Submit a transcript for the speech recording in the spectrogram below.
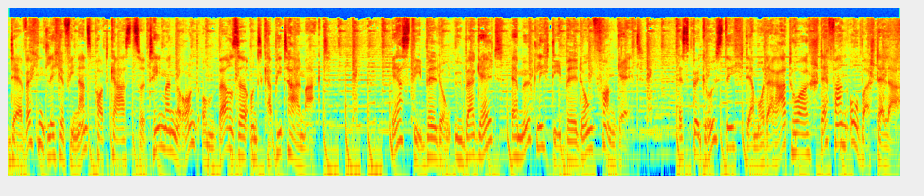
der wöchentliche Finanzpodcast zu Themen rund um Börse und Kapitalmarkt. Erst die Bildung über Geld ermöglicht die Bildung von Geld. Es begrüßt dich der Moderator Stefan Obersteller.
